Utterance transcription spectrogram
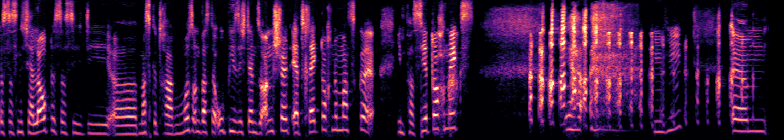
dass das nicht erlaubt ist, dass sie die äh, Maske tragen muss und was der Opi sich denn so anstellt, er trägt doch eine Maske, ihm passiert doch nichts. Ja. mhm. ähm,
